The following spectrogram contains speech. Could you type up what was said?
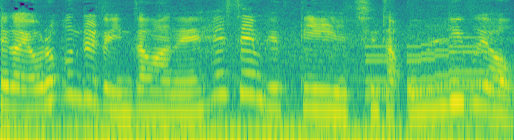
제가 여러분들도 인정하는 헬스앤뷰티 진짜 올리브영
